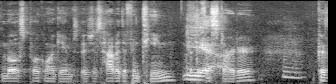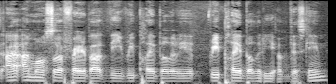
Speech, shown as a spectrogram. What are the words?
most Pokemon games is just have a different team like as Yeah. a starter. Mhm. Because I'm also afraid about the replayability replayability of this game.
